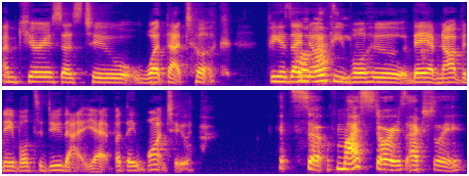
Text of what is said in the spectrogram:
I'm curious as to what that took because I oh, know people who they have not been able to do that yet, but they want to. So my story is actually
